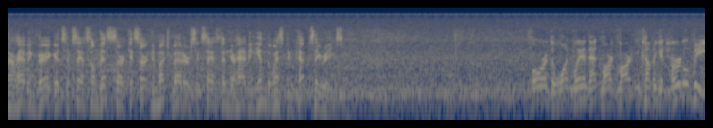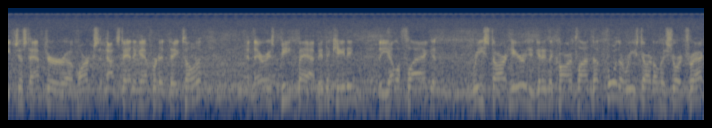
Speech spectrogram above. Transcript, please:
are having very good success on this circuit. Certainly much better success than they're having in the Winston Cup Series. For the one win, that Mark Martin coming at Myrtle Beach just after uh, Mark's outstanding effort at Daytona. And there is Pete Babb indicating the yellow flag restart here. He's getting the cars lined up for the restart on the short track.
